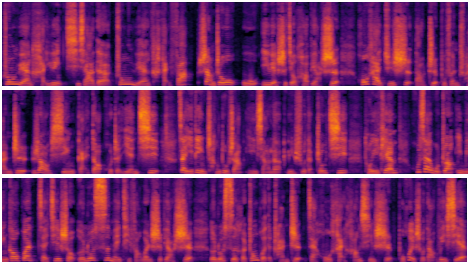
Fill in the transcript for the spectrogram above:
中远海运旗下的中远海发上周五一月十九号表示，红海局势导致部分船只绕行改道或者延期，在一定程度上影响了运输的周期。同一天，胡塞武装一名高官在接受俄罗斯媒体访问时表示，俄罗斯和中国的船只在红海航行时不会受到威胁。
